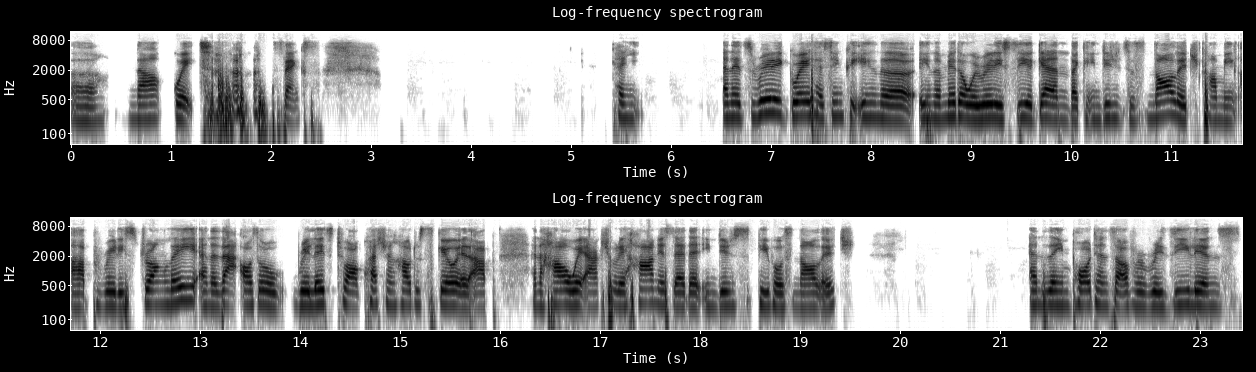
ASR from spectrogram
uh, now, great, thanks. Can and it's really great. I think in the in the middle, we really see again like indigenous knowledge coming up really strongly, and that also relates to our question how to scale it up and how we actually harness that, that indigenous people's knowledge and the importance of resilience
